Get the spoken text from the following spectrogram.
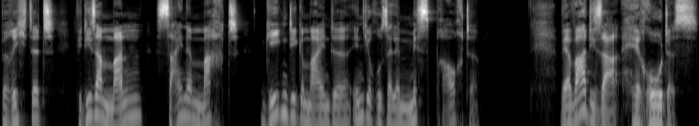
berichtet, wie dieser Mann seine Macht gegen die Gemeinde in Jerusalem missbrauchte. Wer war dieser Herodes?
